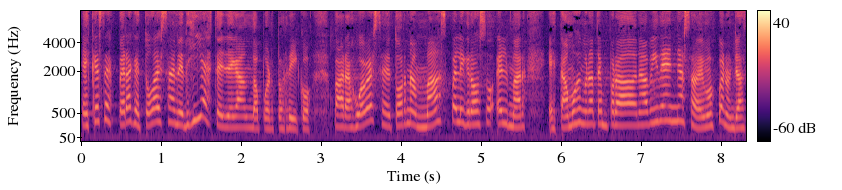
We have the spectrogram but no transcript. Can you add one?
es que se espera que toda esa energía esté llegando a Puerto Rico. Para jueves se torna más peligroso el mar. Estamos en una temporada navideña, sabemos, bueno, ya,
